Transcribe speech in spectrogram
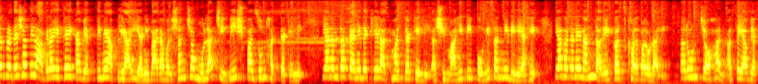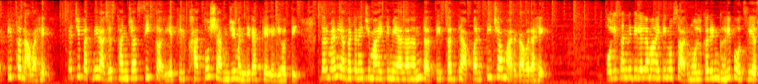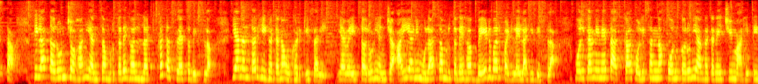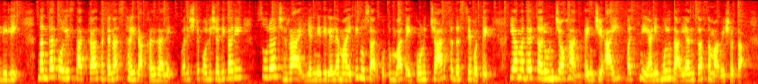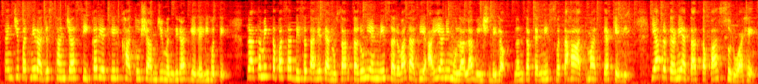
उत्तर प्रदेशातील आग्रा येथे एका व्यक्तीने आपली आई आणि बारा वर्षांच्या मुलाची विष पाजून हत्या केली. यानंतर त्याने देखील आत्महत्या केली अशी माहिती पोलिसांनी दिली आहे. या घटनेनंतर एकच खळबळ उडाली. तरुण चौहान असं या व्यक्तीचं नाव आहे. त्याची पत्नी राजस्थानच्या सीकर येथील खातू श्यामजी मंदिरात गेलेली होती. दरम्यान या घटनेची माहिती मिळाल्यानंतर ती सध्या परतीच्या मार्गावर आहे. पोलिसांनी दिलेल्या माहितीनुसार मोलकरीण घरी पोहोचली असता तिला तरुण चौहान यांचा मृतदेह लटकत असल्याचं दिसलं. यानंतर ही घटना उघडकीस आली. यावेळी तरुण यांच्या आई आणि मुलाचा मृतदेह बेडवर पडलेलाही दिसला. मोलकर्णीने तात्काळ पोलिसांना फोन करून या घटनेची माहिती दिली. नंतर पोलीस तात्काळ घटनास्थळी दाखल झाले. वरिष्ठ पोलीस अधिकारी सूरज राय यांनी दिलेल्या माहितीनुसार कुटुंबात एकूण चार सदस्य होते. यामध्ये तरुण चौहान त्यांची आई पत्नी आणि मुलगा यांचा समावेश होता. त्यांची पत्नी राजस्थानच्या सीकर येथील खातू श्यामजी मंदिरात गेलेली होती. प्राथमिक तपासात दिसत आहे त्यानुसार तरुण यांनी सर्वात आधी आई आणि मुलाला विष दिलं. नंतर त्यांनी स्वतः आत्महत्या केली. या प्रकरणी आता तपास सुरू आहे.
